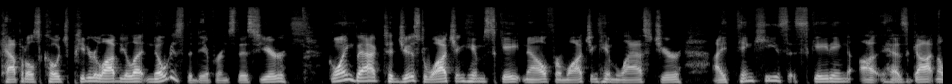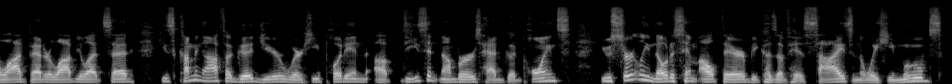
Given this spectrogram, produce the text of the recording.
Capitals coach Peter Laviolette noticed the difference this year. Going back to just watching him skate now from watching him last year, I think he's skating uh, has gotten a lot better. Laviolette said he's coming off a good year where he put in up decent numbers, had good points. You certainly notice him out there because of his size and the way he moves,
